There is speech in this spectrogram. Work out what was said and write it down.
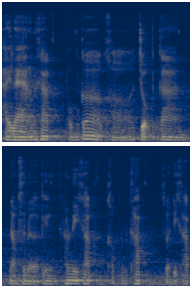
ภัยแล้งนะครับ ผมก็ขอจบการนำเสนอเพียงเท่านี้ครับ ขอบคุณครับ สวัสดีครับ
